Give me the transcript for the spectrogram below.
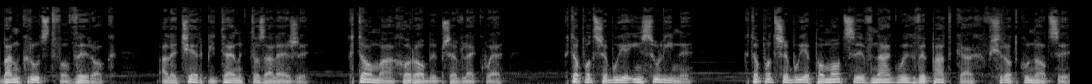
bankructwo, wyrok, ale cierpi ten, kto zależy, kto ma choroby przewlekłe, kto potrzebuje insuliny, kto potrzebuje pomocy w nagłych wypadkach w środku nocy.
